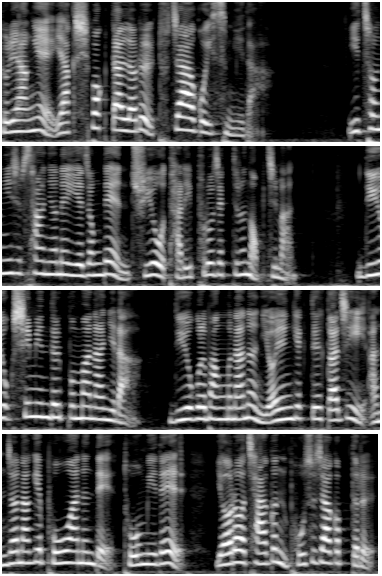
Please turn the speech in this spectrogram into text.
교량에 약 10억 달러를 투자하고 있습니다. 2024년에 예정된 주요 다리 프로젝트는 없지만 뉴욕 시민들뿐만 아니라 뉴욕을 방문하는 여행객들까지 안전하게 보호하는 데 도움이 될 여러 작은 보수 작업들을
